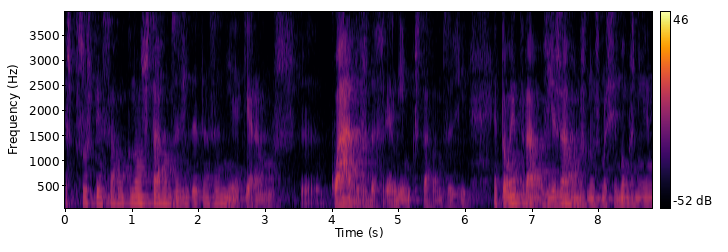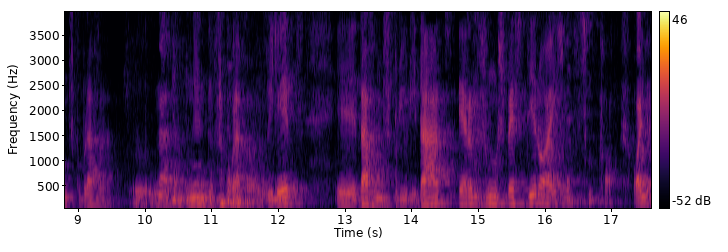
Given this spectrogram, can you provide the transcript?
as pessoas pensavam que nós estávamos a vir da Tanzânia, que éramos uh, quadros da Frelimo que estávamos a vir. Então entrava, viajávamos nos machimbomos, ninguém nos cobrava, uh, Nada. ninguém nos cobrava o bilhete eh, dávamos prioridade, éramos uma espécie de heróis. Eu disse, olha,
